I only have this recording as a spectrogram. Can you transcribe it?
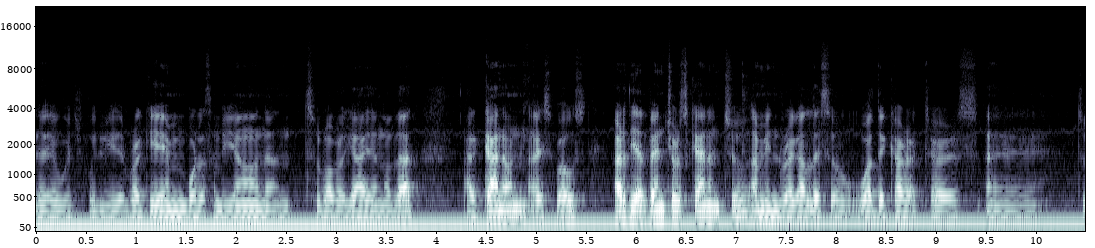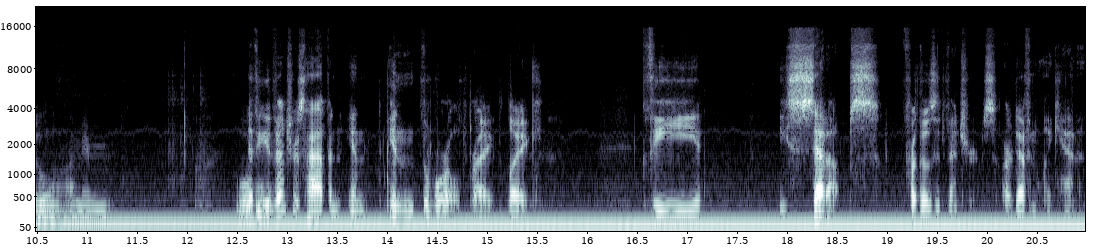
uh, which would be the Requiem, Borders and Beyond, and Survival Guide, and all that, are canon, I suppose. Are the adventures canon too? I mean, regardless of what the characters uh, do. I mean, w- the adventures happen in in the world, right? Like the the setups for those adventures are definitely canon.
